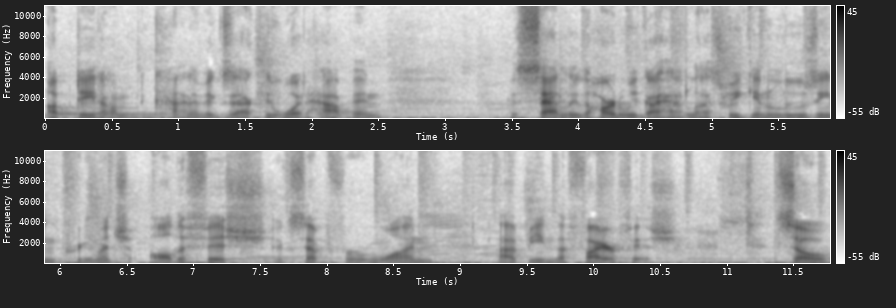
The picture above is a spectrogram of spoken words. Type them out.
update on kind of exactly what happened. but sadly, the hard week I had last week in losing pretty much all the fish except for one uh, being the firefish. So,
